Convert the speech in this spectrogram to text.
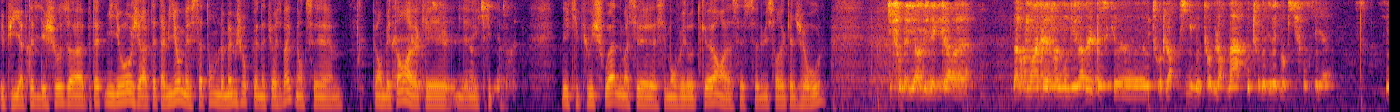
et puis il y a peut-être des choses, euh, peut-être Millau, j'irai peut-être à Millau, mais ça tombe le même jour que Naturis Bike, donc c'est un peu embêtant avec l'équipe. l'équipe Wish One, moi c'est mon vélo de cœur, c'est celui sur lequel je roule. Qui sont d'ailleurs des acteurs euh, bah, vraiment intéressants dans le monde du gravel parce que euh, autour de leur team, autour de leur marque, autour des événements qu'ils font, c'est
